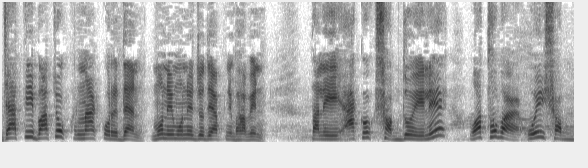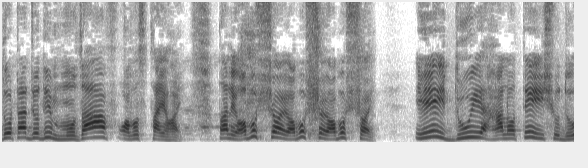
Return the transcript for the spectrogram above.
জাতিবাচক না করে দেন মনে মনে যদি আপনি ভাবেন তাহলে একক শব্দ এলে অথবা ওই শব্দটা যদি মোজাফ অবস্থায় হয় তাহলে অবশ্যই অবশ্যই অবশ্যই এই দুই হালতেই শুধু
